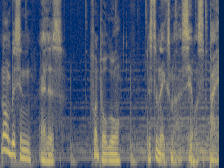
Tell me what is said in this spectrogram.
Noch ein bisschen Alice von Pogo. Bis zum nächsten Mal. Servus. Bye.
